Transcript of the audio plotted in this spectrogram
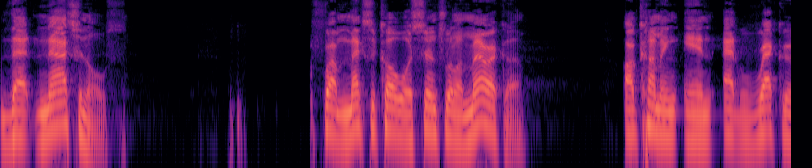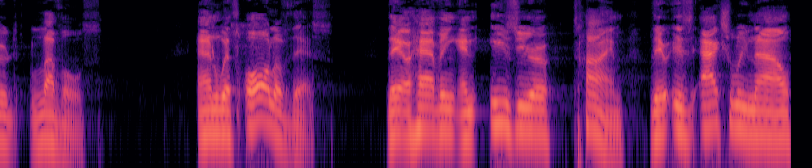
That nationals from Mexico or Central America are coming in at record levels. And with all of this, they are having an easier time. There is actually now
